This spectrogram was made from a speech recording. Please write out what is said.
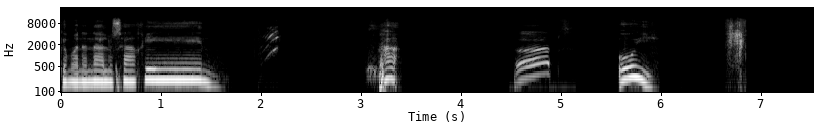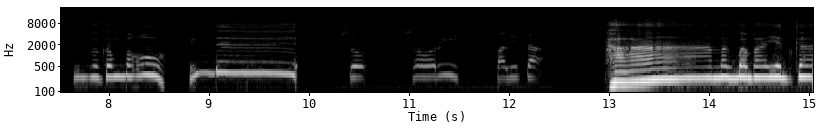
ka mananalo sa akin. Ha! Oops! Uy! Yung gagamba ko. Hindi! So, sorry. Palita. Ha! Magbabayad ka!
